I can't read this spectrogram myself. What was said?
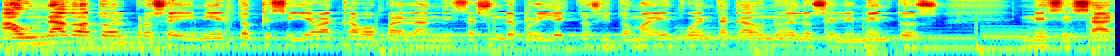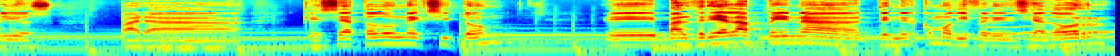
aunado a todo el procedimiento que se lleva a cabo para la administración de proyectos y tomar en cuenta cada uno de los elementos necesarios para que sea todo un éxito, eh, valdría la pena tener como diferenciador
